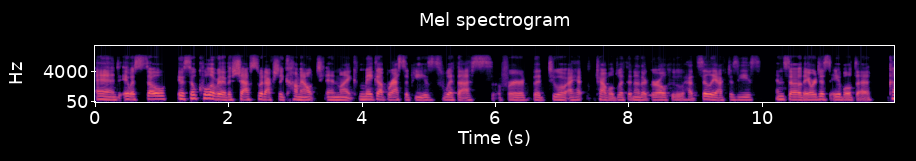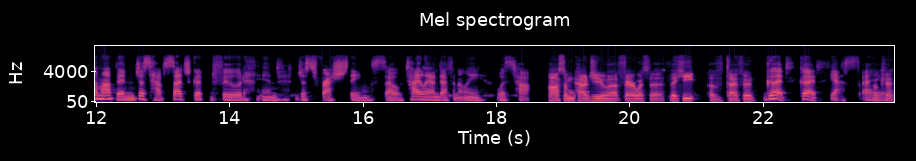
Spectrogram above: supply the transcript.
And it was so it was so cool over there. The chefs would actually come out and like make up recipes with us for the two. I had traveled with another girl who had celiac disease, and so they were just able to come up and just have such good food and just fresh things. So Thailand definitely was top. Awesome. How'd you uh, fare with the, the heat of Thai food? Good, good. Yes. I, okay.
